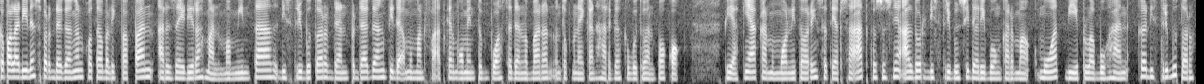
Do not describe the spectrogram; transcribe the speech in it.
Kepala Dinas Perdagangan Kota Balikpapan Arzaidi Rahman meminta distributor dan pedagang tidak memanfaatkan momentum puasa dan lebaran untuk menaikkan harga kebutuhan pokok. Pihaknya akan memonitoring setiap saat khususnya alur distribusi dari bongkar muat di pelabuhan ke distributor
